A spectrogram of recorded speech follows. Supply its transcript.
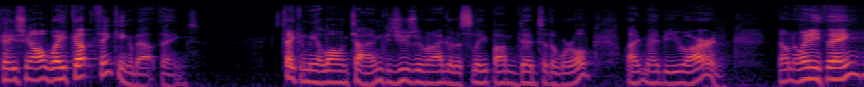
Occasionally, I'll wake up thinking about things. It's taken me a long time because usually when I go to sleep, I'm dead to the world, like maybe you are, and don't know anything.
